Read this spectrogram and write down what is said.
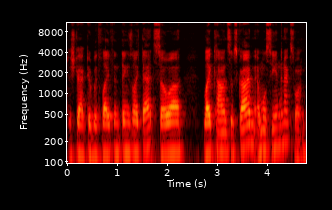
distracted with life and things like that. So uh, like, comment, subscribe, and we'll see you in the next one.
